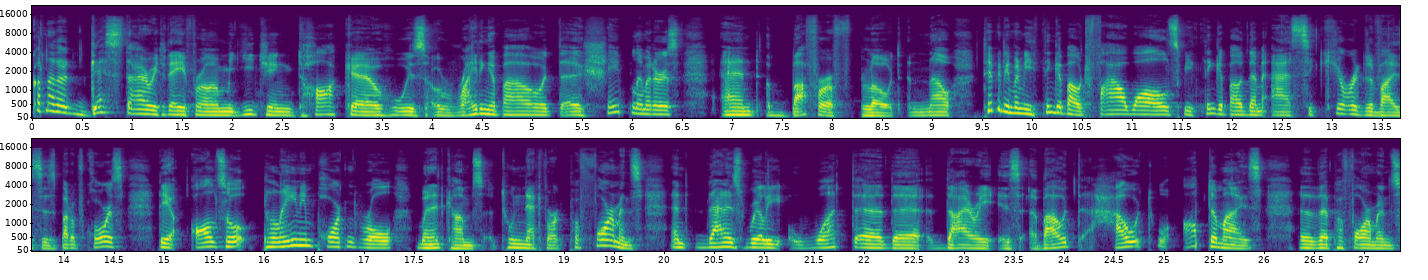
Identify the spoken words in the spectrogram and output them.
Got another guest diary today from Yee Ching Tok, uh, who is writing about uh, shape limiters and buffer bloat. Now, typically when we think about firewalls, we think about them as security devices, but of course, they also play an important role when it comes to network performance. And that is really what uh, the diary is about, how to optimize the performance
